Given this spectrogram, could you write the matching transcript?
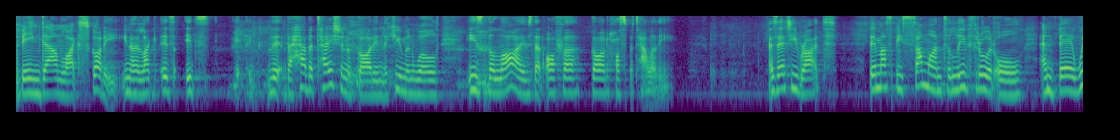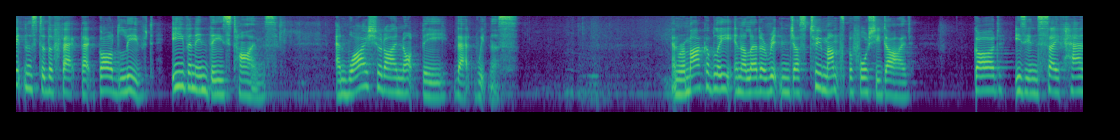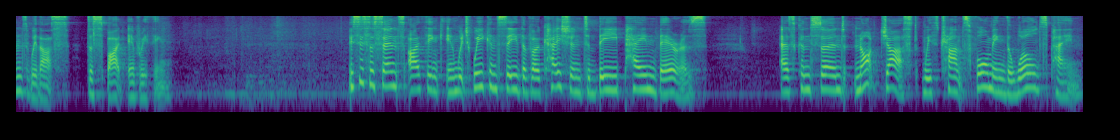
beam down like Scotty, you know, like it's, it's, the, the habitation of God in the human world is the lives that offer God hospitality. As Etty writes, there must be someone to live through it all and bear witness to the fact that God lived even in these times. And why should I not be that witness? And remarkably, in a letter written just two months before she died, God is in safe hands with us despite everything. This is the sense, I think, in which we can see the vocation to be pain bearers as concerned not just with transforming the world's pain,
